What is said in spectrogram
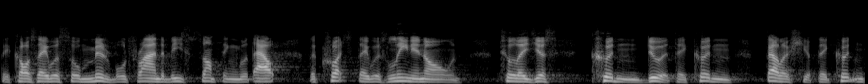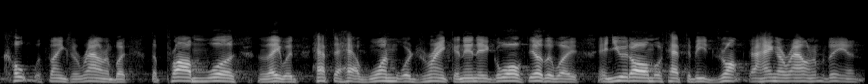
because they were so miserable trying to be something without the crutch they was leaning on till they just couldn't do it. They couldn't fellowship. They couldn't cope with things around them. But the problem was they would have to have one more drink and then they'd go off the other way, and you'd almost have to be drunk to hang around them then.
